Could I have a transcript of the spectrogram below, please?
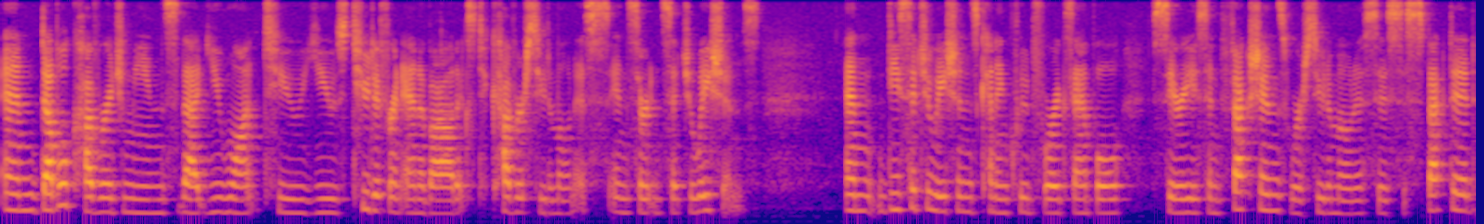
And double coverage means that you want to use two different antibiotics to cover Pseudomonas in certain situations. And these situations can include, for example, serious infections where Pseudomonas is suspected,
